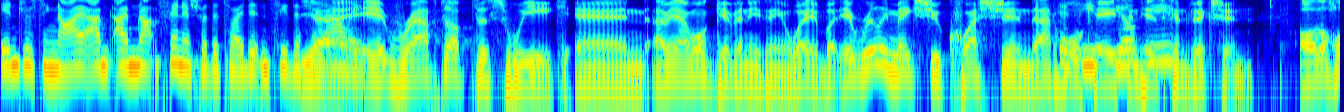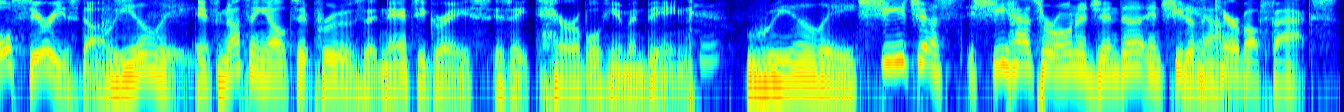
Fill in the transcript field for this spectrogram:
interesting. Now I, I'm I'm not finished with it, so I didn't see the Yeah, finale. it wrapped up this week, and I mean, I won't give anything away, but it really makes you question that whole he's case and his conviction. Oh, the whole series does. Really? If nothing else, it proves that Nancy Grace is a terrible human being. really? She just she has her own agenda, and she doesn't Yeah. care about facts.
